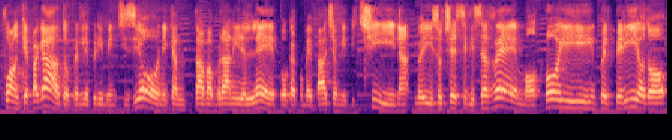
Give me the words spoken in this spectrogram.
fu anche pagato per le prime incisioni, cantava brani dell'epoca come Baciami piccina, i successi di Sanremo, poi in quel periodo,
